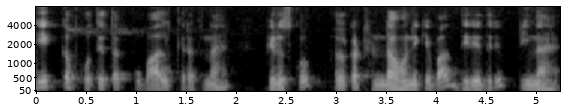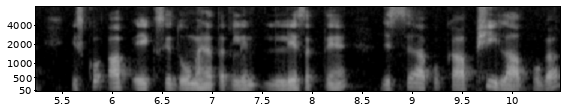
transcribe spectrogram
एक कप होते तक उबाल के रखना है। फिर उसको हल्का ठंडा होने के बाद धीरे धीरे पीना है। इसको आप एक से दो महीने तक ले ले सकते हैं, जिससे आपको काफ़ी लाभ होगा।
